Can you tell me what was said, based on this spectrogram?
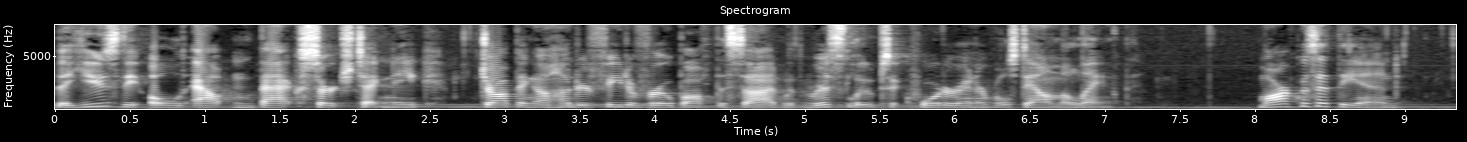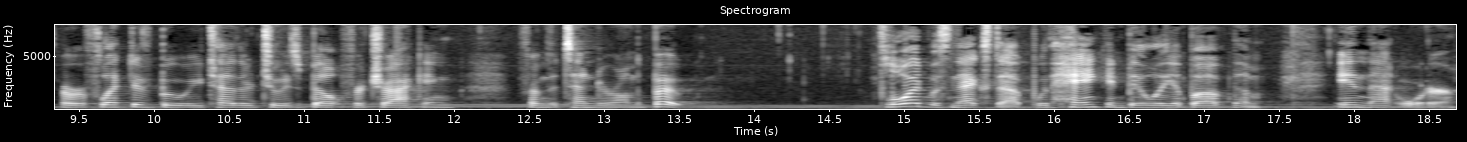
They used the old out and back search technique, dropping a hundred feet of rope off the side with wrist loops at quarter intervals down the length. Mark was at the end, a reflective buoy tethered to his belt for tracking from the tender on the boat. Floyd was next up, with Hank and Billy above them, in that order.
